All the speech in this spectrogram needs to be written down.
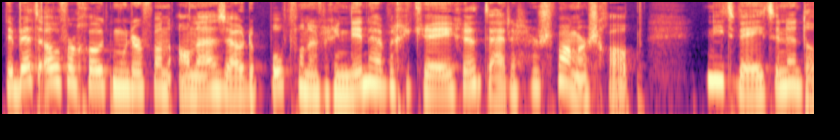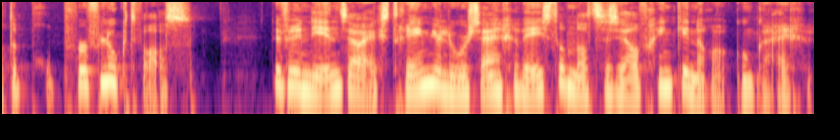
De bedovergrootmoeder van Anna zou de pop van een vriendin hebben gekregen tijdens haar zwangerschap, niet wetende dat de pop vervloekt was. De vriendin zou extreem jaloers zijn geweest omdat ze zelf geen kinderen kon krijgen.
